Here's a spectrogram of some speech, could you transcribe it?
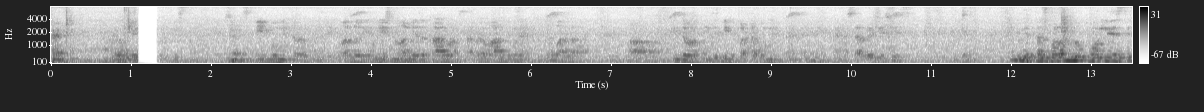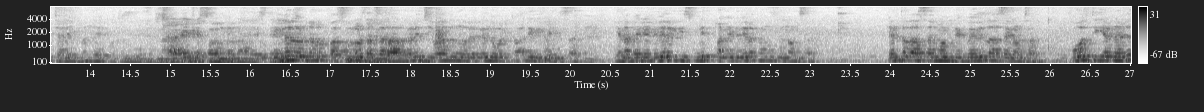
Hmm? ఈ భూమి ఇంతవరకు ఉంది. వాళ్ళు ఇరిగేషన్ వాళ్ళు ఏదో కాలు అంటారు వాళ్ళు కూడా ఏంటంటే వాళ్ళ ఇంతవరకు ఉంది. మీ పట్ట భూమి ఇంత ఆయన సర్వే చేసి విత్తన పొలంలో ఫోన్లు చేస్తే చాలా ఇబ్బంది అయిపోతుంది సార్. పిల్లలు ఉంటారు పశువులు ఉంటారు సార్. ఆల్రెడీ జీవాలు నూరు ఒకటి కాదు ఇరిగిపోయింది సార్. Hmm. ఎనభై రెండు వేలకు తీసుకుని పన్నెండు వేలకు అమ్ముకున్నాం సార్. ఎంత లాస్ సార్? మాకు డెబ్బై వేలు లాస్ అయినాం సార్. పోల్ తీయండి అంటే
